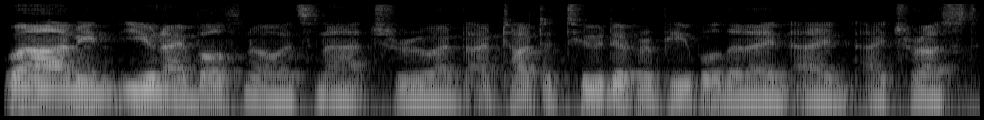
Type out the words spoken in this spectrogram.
Well, I mean, you and I both know it's not true. I've, I've talked to two different people that I, I, I trust.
